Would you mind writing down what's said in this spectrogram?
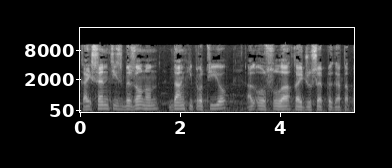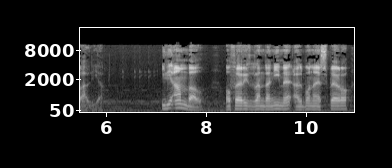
cae sentis besonon danki pro tio al Ursula cae Giuseppe Gattapaglia. Ili ambau oferis grandanime al bona espero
